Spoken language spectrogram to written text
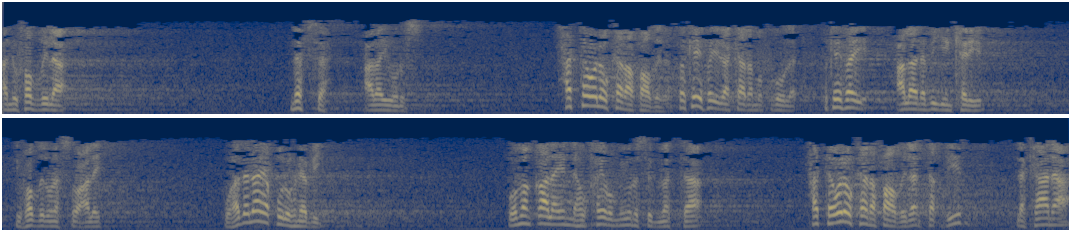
أن يفضل نفسه على يونس. حتى ولو كان فاضلا. فكيف إذا كان مفضولا؟ فكيف على نبي كريم يفضل نفسه عليه؟ وهذا لا يقوله نبي. ومن قال إنه خير من يونس بن متى حتى ولو كان فاضلا تقدير لكان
